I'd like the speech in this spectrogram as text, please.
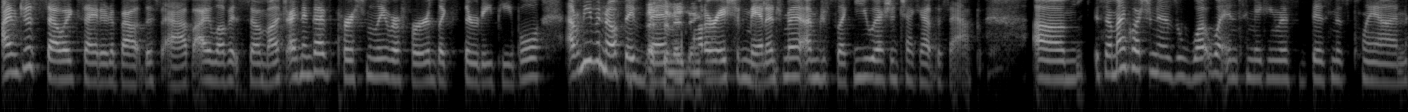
I'm just so excited about this app. I love it so much. I think I've personally referred like 30 people. I don't even know if they've That's been amazing. in moderation management. I'm just like, you guys should check out this app. Um, so my question is, what went into making this business plan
